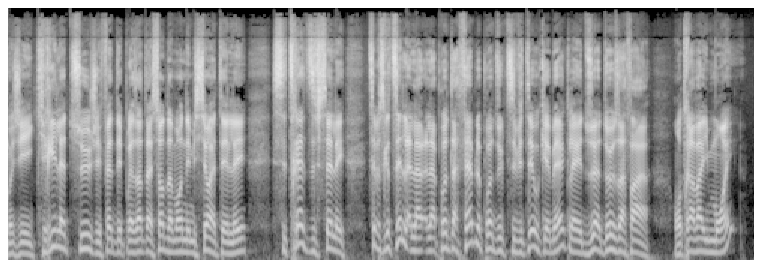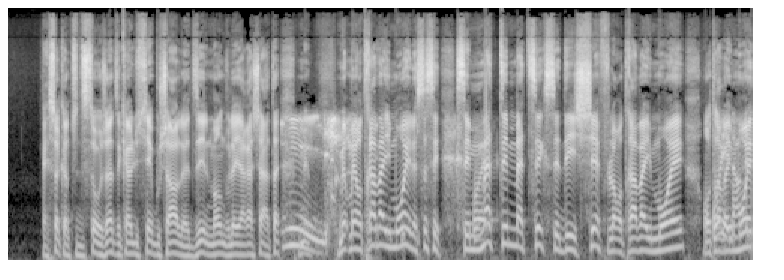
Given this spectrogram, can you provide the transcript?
moi, j'ai écrit là-dessus, j'ai fait des présentations de mon émission à télé. C'est très difficile. parce que tu sais, la, la, la, faible productivité au Québec là, est due à deux affaires. On travaille moins, mais ça, quand tu dis ça aux gens, c'est quand Lucien Bouchard l'a dit, le monde voulait y arracher la tête. Mais, on travaille moins. Là. Ça, c'est mathématique, c'est des chiffres. Là. On travaille moins. On travaille moins.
